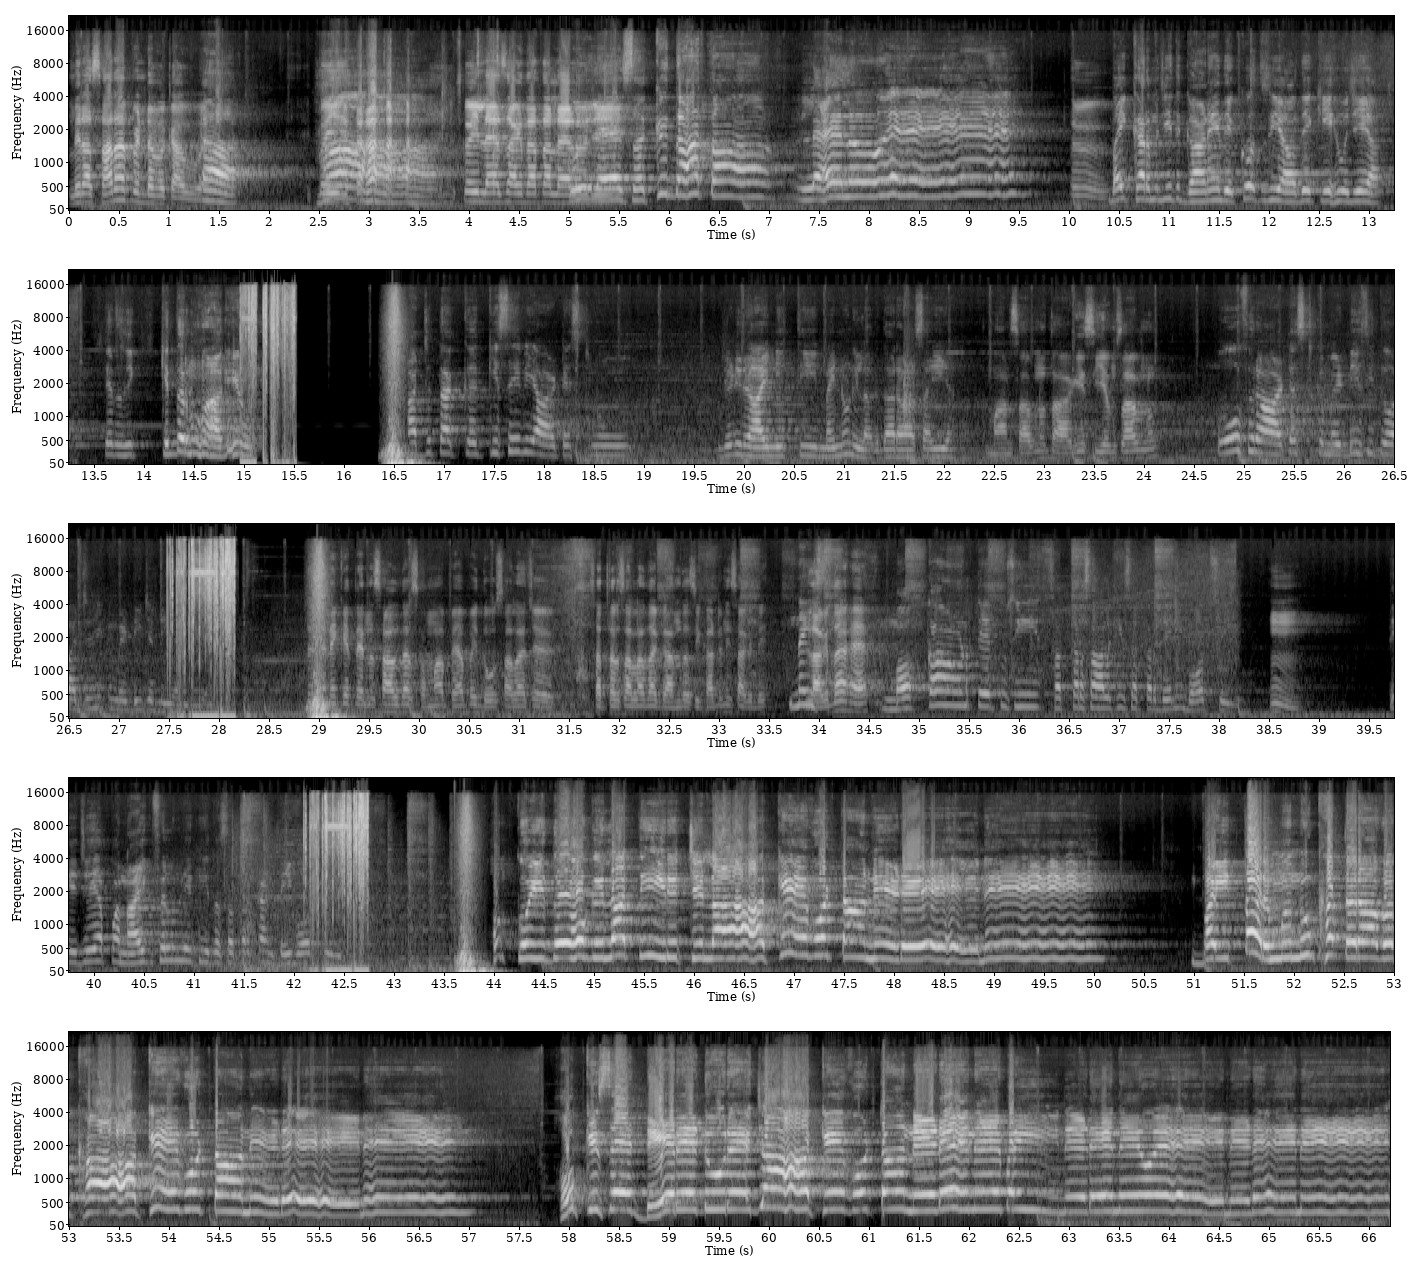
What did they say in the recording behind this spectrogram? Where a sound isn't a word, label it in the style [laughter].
ਮੇਰਾ ਸਾਰਾ ਪਿੰਡ ਵਕਾਊ ਹੈ। ਕੋਈ- ਕੋਈ ਲੈ ਸਕਦਾ ਤਾਂ ਲੈ ਲਓ ਕੋਈ ਜੀ। ਲੈ ਸਕਦਾ ਤਾਂ ਲੈ ਲਓ ਏ। ਹੂੰ। ਬਾਈ ਕਰਮਜੀਤ ਗਾਣੇ ਦੇਖੋ ਤੁਸੀਂ ਆਪਦੇ ਕਿਹੋ ਜਿਹੇ ਆ ਤੇ ਤੁਸੀਂ ਕਿੱਧਰ ਨੂੰ ਆ ਗਏ ਹੋ? ਅੱਜ ਤੱਕ ਕਿਸੇ ਵੀ ਆਰਟਿਸਟ ਨੂੰ ਜਿਹੜੀ ਰਾਜਨੀਤੀ ਮੈਨੂੰ ਨਹੀਂ ਲੱਗਦਾ ਰਾਸ ਆਈ ਆ। ਮਾਨ ਸਾਹਿਬ ਨੂੰ ਤਾਂ ਆ ਗਈ ਸੀਐਮ ਸਾਹਿਬ ਨੂੰ। ਉਹ ਫਿਰ ਆਰਟਿਸਟ ਕਮੇਡੀ ਸੀ ਤੇ ਅੱਜ ਵੀ ਕਮੇਡੀ ਚੱਲੀ ਜਾਂਦੀ ਹੈ ਤੇ ਕਿ 3 ਸਾਲ ਦਾ ਸਮਾਂ ਪਿਆ ਭਈ 2 ਸਾਲਾਂ ਚ 70 ਸਾਲਾਂ ਦਾ ਗੰਦ ਅਸੀਂ ਕੱਢ ਨਹੀਂ ਸਕਦੇ। ਨਹੀਂ। ਲੱਗਦਾ ਹੈ। ਮੌਕਾ ਆਉਣ ਤੇ ਤੁਸੀਂ 70 ਸਾਲ ਕੀ 70 ਦਿਨ ਹੀ ਬਹੁਤ ਸੀ ਹੂੰ। ਤੇ ਜੇ ਆਪਾਂ ਨਾਇਕ ਫਿਲਮ ਵੇਖੀਏ ਤਾਂ 70 ਘੰਟੇ ਹੀ ਬਹੁਤ ਸੀ ਹੋ ਕੋਈ ਦੋਗਲਾ ਤੀਰ ਚਲਾ ਕੇ ਵੋਟਾਂ ਨੇੜੇ ਨੇ। ਬਈ ਧਰਮ ਨੂੰ ਖਤਰਾ ਵਿਖਾ ਕੇ ਵੋਟਾਂ ਨੇੜੇ ਨੇ। ਹੋ ਕਿਸੇ ਡੇਰੇ ਡੂਰੇ ਜਾ ਕੇ ਵੋਟਾਂ ਨੇੜੇ ਨੇ ਬਈ ਨੇੜੇ ਨੇ ਓਏ ਨੇੜੇ ਨੇ।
